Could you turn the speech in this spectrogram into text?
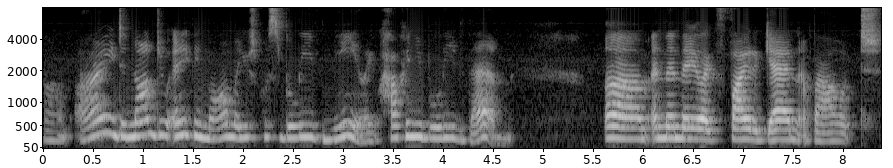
Um, I did not do anything, mom. Like you're supposed to believe me. Like how can you believe them? Um, and then they like fight again about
